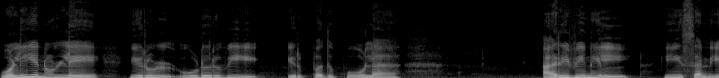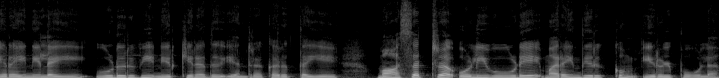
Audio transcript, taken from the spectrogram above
ஒளியினுள்ளே இருள் ஊடுருவி இருப்பது போல அறிவினில் ஈசன் இறைநிலை ஊடுருவி நிற்கிறது என்ற கருத்தையே மாசற்ற ஒளி ஊடே மறைந்திருக்கும் இருள் போல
